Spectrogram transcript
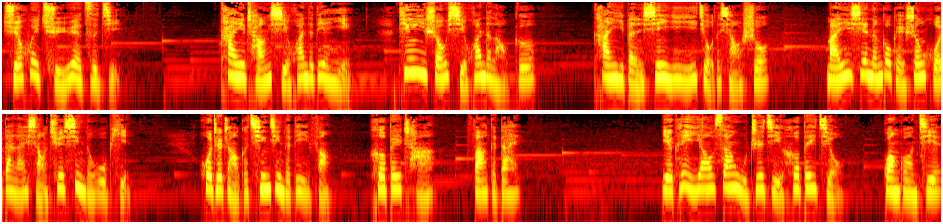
学会取悦自己。看一场喜欢的电影，听一首喜欢的老歌，看一本心仪已久的小说，买一些能够给生活带来小确幸的物品，或者找个清静的地方，喝杯茶，发个呆。也可以邀三五知己喝杯酒，逛逛街，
